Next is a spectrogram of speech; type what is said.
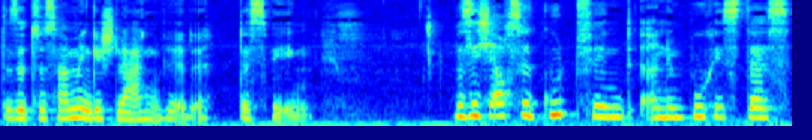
dass er zusammengeschlagen würde. Deswegen. Was ich auch sehr gut finde an dem Buch ist, dass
